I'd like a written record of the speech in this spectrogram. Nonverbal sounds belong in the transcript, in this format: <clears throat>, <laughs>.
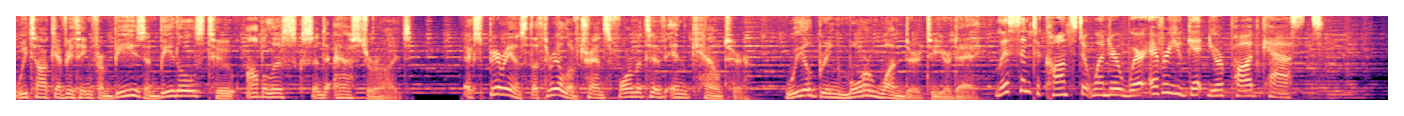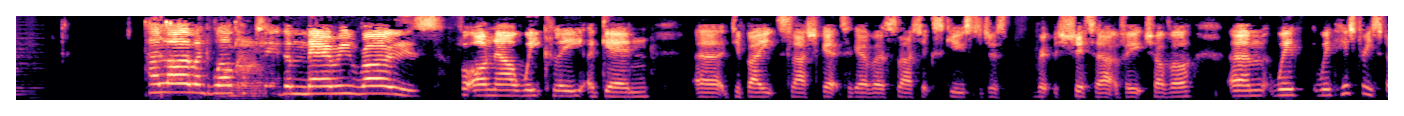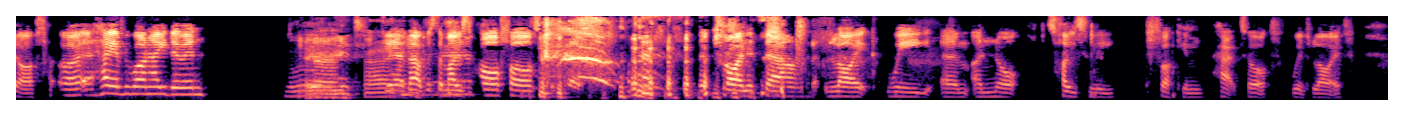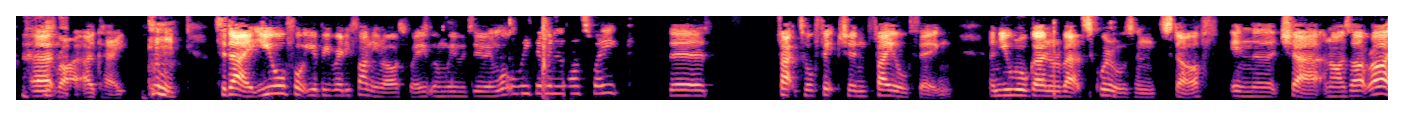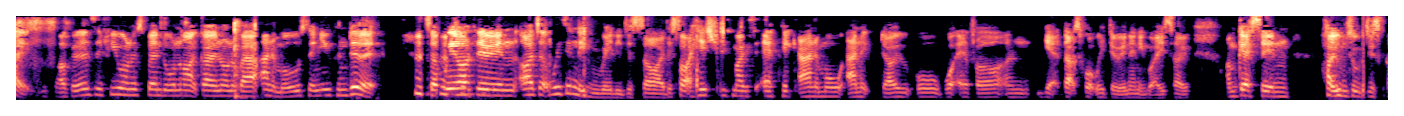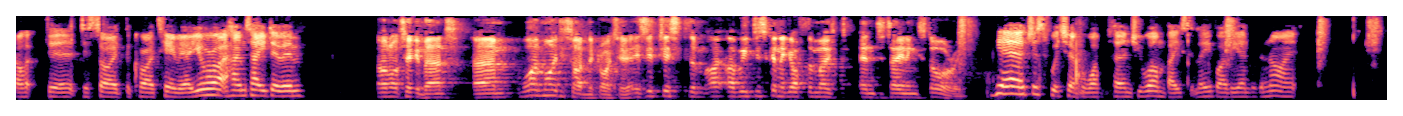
we talk everything from bees and beetles to obelisks and asteroids. Experience the thrill of transformative encounter. We'll bring more wonder to your day. Listen to Constant Wonder wherever you get your podcasts. Hello and welcome to the Mary Rose for our now weekly again uh, debate slash get together slash excuse to just rip the shit out of each other um, with with history stuff. Uh, hey everyone, how you doing? Hey. Yeah, that was the most half-assed <laughs> attempt trying to sound like we um, are not totally fucking hacked off with life. Uh, <laughs> right, okay. <clears throat> Today, you all thought you'd be really funny last week when we were doing what were we doing last week? The fact or fiction fail thing, and you were all going on about squirrels and stuff in the chat, and I was like, right, buggers, if you want to spend all night going on about animals, then you can do it. <laughs> So we are doing. I don't. We didn't even really decide. It's like history's most epic animal anecdote or whatever, and yeah, that's what we're doing anyway. So I'm guessing Holmes will just go- de- decide the criteria. You're right, Holmes? How you doing? Oh, not too bad. Um, why am I deciding the criteria? Is it just the, are we just going to go off the most entertaining story? Yeah, just whichever one turns you on, basically, by the end of the night.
